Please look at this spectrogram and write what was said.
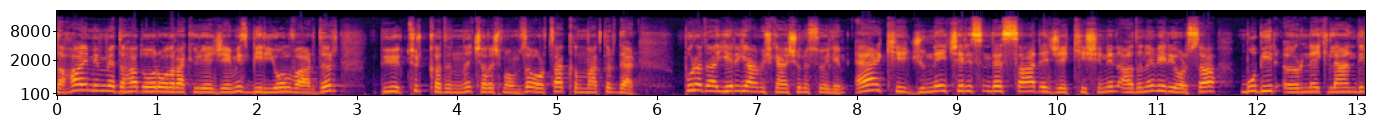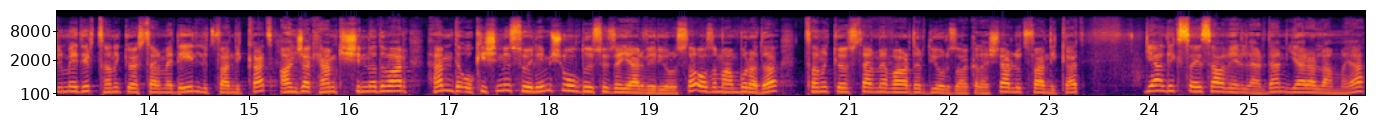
Daha emin ve daha doğru olarak yürüyeceğimiz bir yol vardır. Büyük Türk kadınını çalışmamıza ortak kılmaktır der. Burada yeri gelmişken şunu söyleyeyim. Eğer ki cümle içerisinde sadece kişinin adını veriyorsa bu bir örneklendirmedir. Tanık gösterme değil lütfen dikkat. Ancak hem kişinin adı var hem de o kişinin söylemiş olduğu söze yer veriyorsa o zaman burada tanık gösterme vardır diyoruz arkadaşlar. Lütfen dikkat. Geldik sayısal verilerden yararlanmaya.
